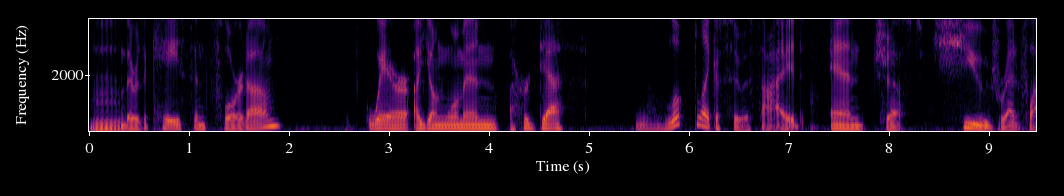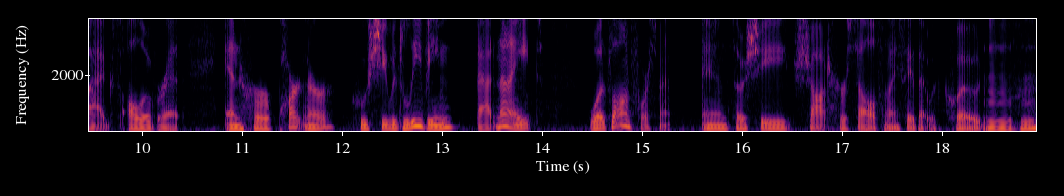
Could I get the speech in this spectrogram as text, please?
hmm. there was a case in florida where a young woman her death looked like a suicide and just huge red flags all over it. And her partner, who she was leaving that night, was law enforcement. And so she shot herself, and I say that with quotes, mm-hmm.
